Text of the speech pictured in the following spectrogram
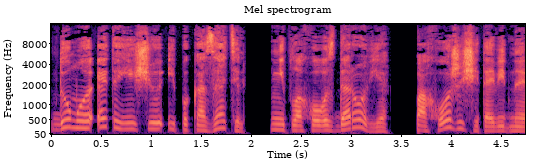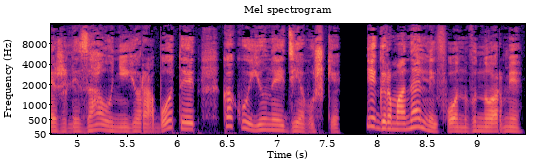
Думаю, это еще и показатель неплохого здоровья. Похоже, щитовидная железа у нее работает, как у юной девушки, и гормональный фон в норме.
